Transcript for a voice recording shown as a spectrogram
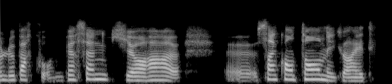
le parcours, une personne qui aura 50 euh, ans mais qui aura été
